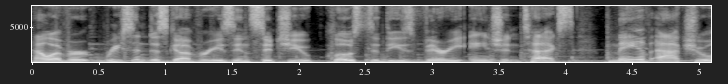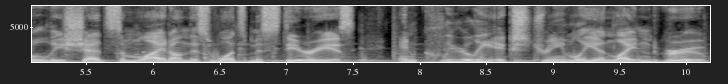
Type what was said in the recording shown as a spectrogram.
However, recent discoveries in situ close to these very ancient texts may have actually shed some light on this once mysterious and clearly extremely enlightened group.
